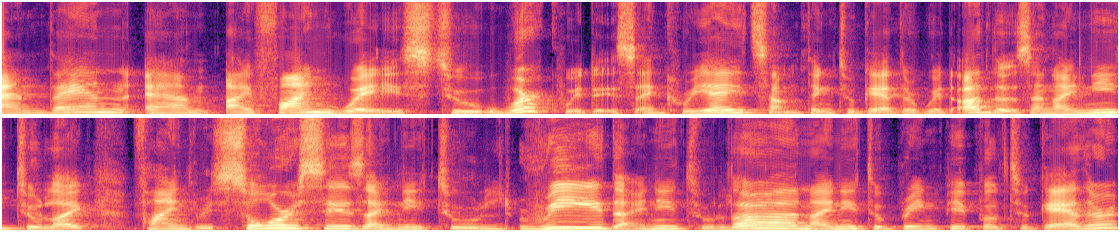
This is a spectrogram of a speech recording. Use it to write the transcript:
And then um, I find ways to work with this and create something together with others. And I need to like find resources, I need to read, I need to learn, I need to bring people together.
